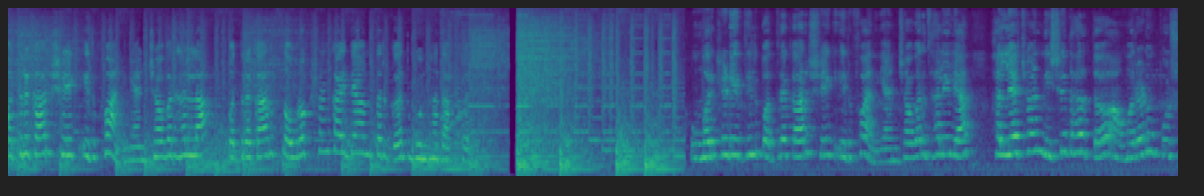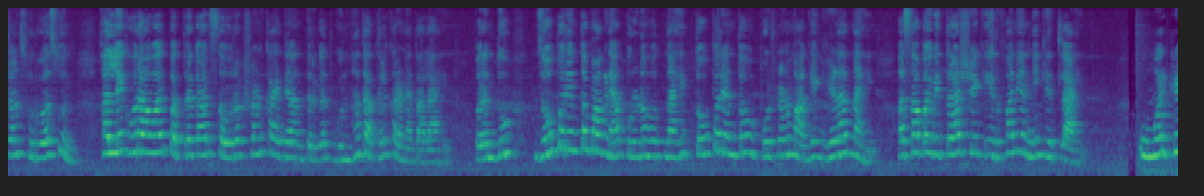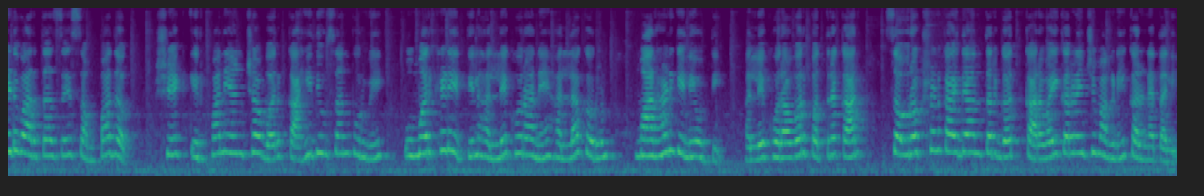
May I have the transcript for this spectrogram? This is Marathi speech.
पत्रकार शेख इरफान यांच्यावर हल्ला पत्रकार संरक्षण कायद्याअंतर्गत गुन्हा दाखल. उमरखेड येथील पत्रकार शेख इरफान यांच्यावर झालेल्या हल्ल्याच्या निषेधार्थ आमरण उपोषण सुरू असून हल्लेखोरावर पत्रकार संरक्षण कायद्याअंतर्गत गुन्हा दाखल करण्यात आला आहे. परंतु जोपर्यंत मागण्या पूर्ण होत नाहीत तोपर्यंत उपोषण मागे घेणार नाही असा पवित्रा शेख इरफान यांनी घेतला आहे. उमरखेड वार्ताचे संपादक शेख इरफान यांच्यावर काही दिवसांपूर्वी उमरखेड येथील हल्लेखोराने हल्ला करून मारहाण केली होती. हल्लेखोरावर पत्रकार संरक्षण कायद्याअंतर्गत कारवाई करण्याची मागणी करण्यात आली.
